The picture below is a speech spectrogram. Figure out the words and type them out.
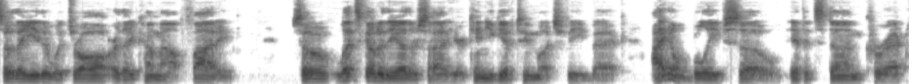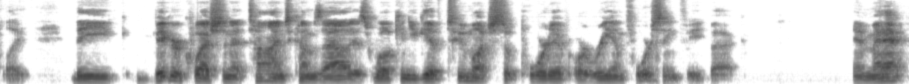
so they either withdraw or they come out fighting. So let's go to the other side here. Can you give too much feedback? I don't believe so if it's done correctly. The bigger question at times comes out is well, can you give too much supportive or reinforcing feedback? And Mac,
